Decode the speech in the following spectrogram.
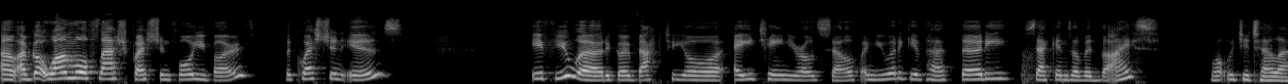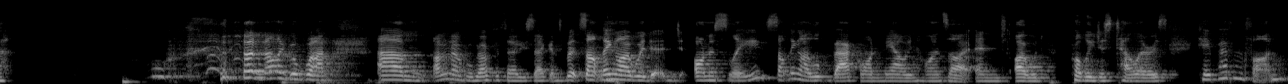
Um, I've got one more flash question for you both. The question is if you were to go back to your 18 year old self and you were to give her 30 seconds of advice, what would you tell her? Another good one. Um, I don't know if we'll go for 30 seconds, but something I would honestly, something I look back on now in hindsight, and I would probably just tell her is keep having fun.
